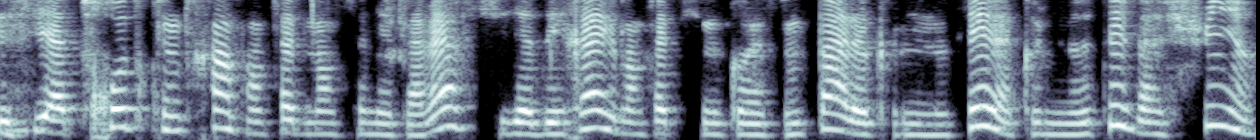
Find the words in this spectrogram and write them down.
Et s'il y a trop de contraintes en fait dans ces métavers, s'il y a des règles en fait qui ne correspondent pas à la communauté, la communauté va fuir.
